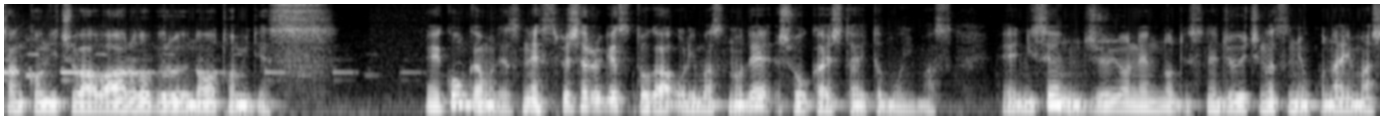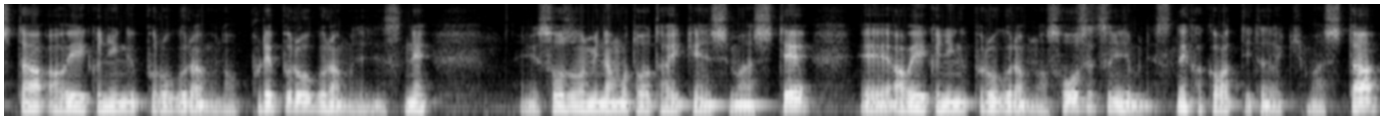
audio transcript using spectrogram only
さんこんにちは。ワールドブルーのトミです、えー今回もですねスペシャルゲストがおりますので紹介したいと思います、えー2014年のですね11月に行いましたアウェイクニングプログラムのプレプログラムでですねえ創造の源を体験しまして、えーアウェイクニングプログラムの創設にでもですね関わっていただきました、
